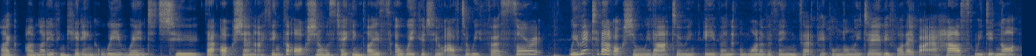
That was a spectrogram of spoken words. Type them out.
Like, I'm not even kidding. We went to that auction. I think the auction was taking place a week or two after we first saw it. We went to that auction without doing even one of the things that people normally do before they buy a house. We did not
